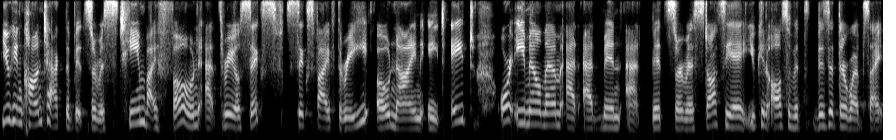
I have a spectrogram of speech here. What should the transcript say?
You can contact the Bit Service team by phone at 306 653 0988 or email them at admin at bitservice.ca. You can also visit their website,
